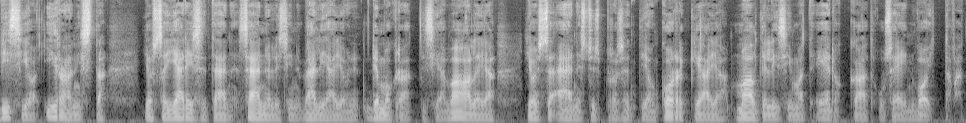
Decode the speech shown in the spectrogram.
visio Iranista, jossa järjestetään säännöllisin väliajoin demokraattisia vaaleja, joissa äänestysprosentti on korkea ja maltillisimmat ehdokkaat usein voittavat.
